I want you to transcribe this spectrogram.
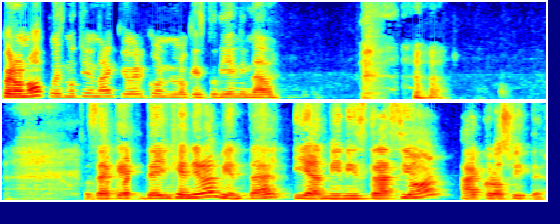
Pero no, pues no tiene nada que ver con lo que estudié ni nada. o sea que de ingeniero ambiental y administración a crossfitter.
